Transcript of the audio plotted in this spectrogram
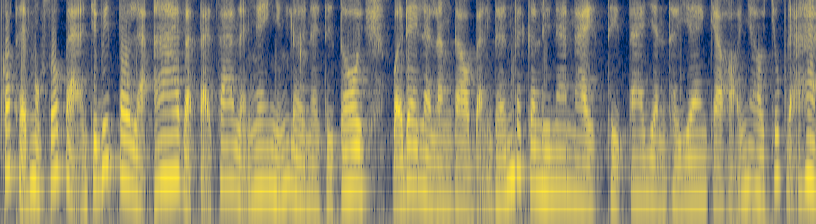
có thể một số bạn chưa biết tôi là ai và tại sao lại nghe những lời này từ tôi. Bởi đây là lần đầu bạn đến với kênh Lina này, thì ta dành thời gian chào hỏi nhau chút đã ha.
